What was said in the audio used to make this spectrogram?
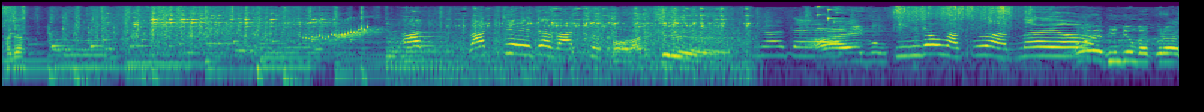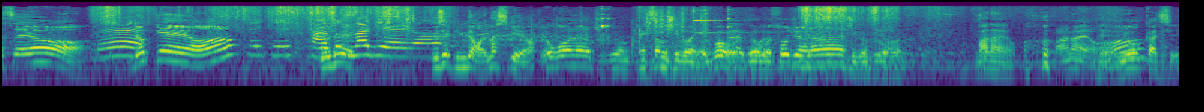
가자. 어, 마트. 안녕하세요. 아이고. 빈정 바꾸러 왔어요. 어, 빈병 바꾸러 왔어요. 네. 몇 개예요? 세개 다섯 요새- 마리예요. 요새 빈병 얼마씩이에요? 요거는 지금 130원이고, 요거 소주는 지금 100원. 많아요. 많아요. 네, 요거까지.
